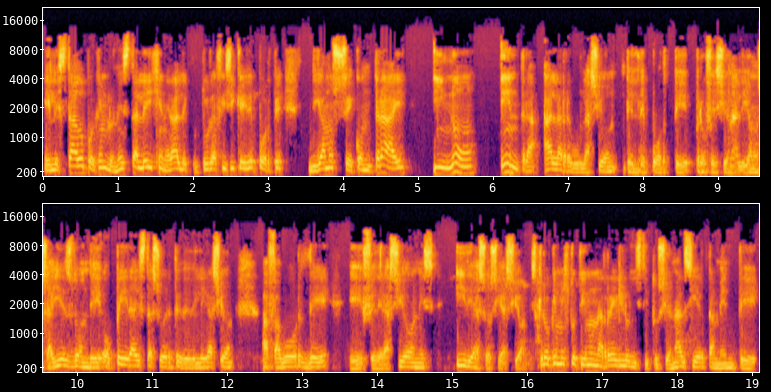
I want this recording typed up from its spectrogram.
el Estado, por ejemplo, en esta Ley General de Cultura Física y Deporte, digamos, se contrae y no entra a la regulación del deporte profesional. Digamos, ahí es donde opera esta suerte de delegación a favor de eh, federaciones y de asociaciones. Creo que México tiene un arreglo institucional ciertamente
